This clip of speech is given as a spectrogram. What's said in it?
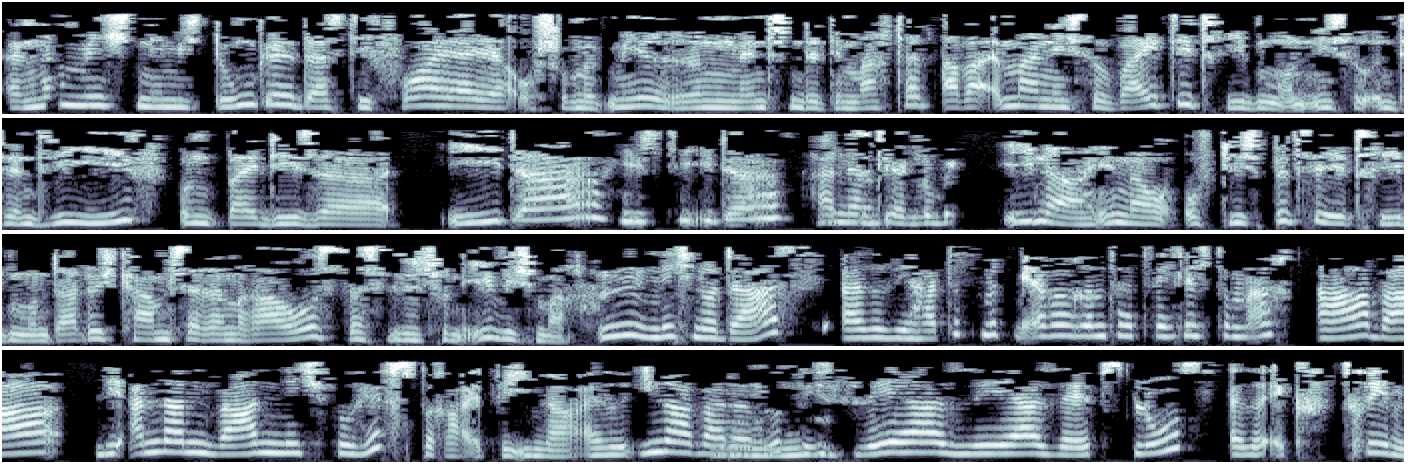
erinnere mich nämlich dunkel, dass die vorher ja auch schon mit mehreren Menschen das gemacht hat, aber immer nicht so weit getrieben und nicht so intensiv. Und bei dieser Ida, hieß die Ida, hat ja. sie ja, glaube ich, Ina, genau, auf die Spitze getrieben und dadurch kam es ja dann raus, dass sie das schon ewig macht. Hm, nicht nur das, also sie hat es mit mehreren tatsächlich gemacht, aber die anderen waren nicht so hilfsbereit wie Ina. Also Ina war da mhm. wirklich sehr, sehr selbstlos, also extrem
